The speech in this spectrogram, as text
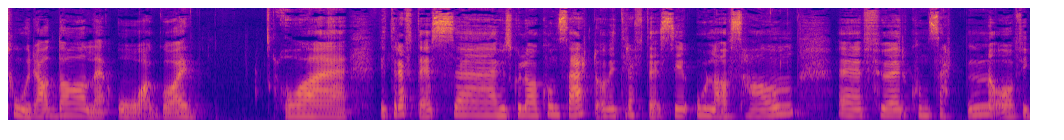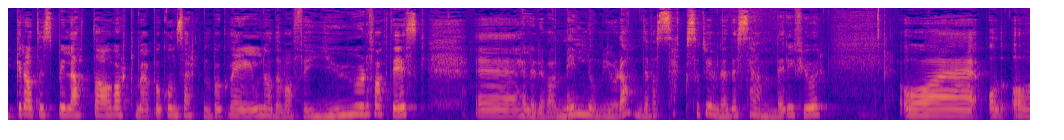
Tora Dale Aagaard. Og eh, vi treftes eh, Hun skulle ha konsert, og vi treftes i Olavshallen eh, før konserten og fikk gratis billetter og ble med på konserten på kvelden. Og det var før jul, faktisk. Eller det var mellomjula. Det var 26. desember i fjor. Og, og, og,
